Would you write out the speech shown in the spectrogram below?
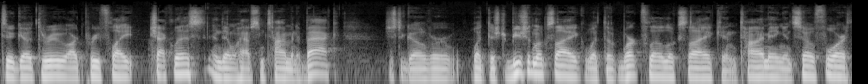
to go through our pre-flight checklist, and then we'll have some time in the back just to go over what distribution looks like, what the workflow looks like, and timing and so forth.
